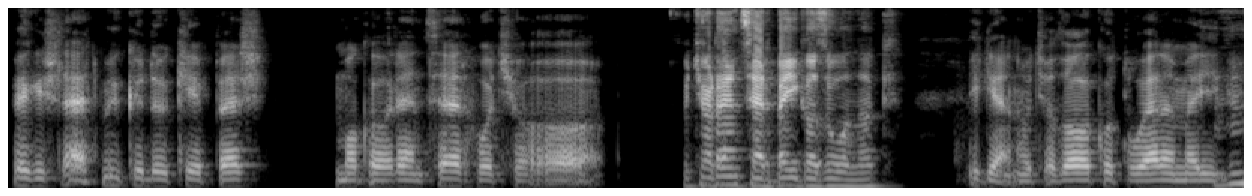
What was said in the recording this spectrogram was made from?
Végülis lehet működőképes maga a rendszer, hogyha... Hogyha a rendszerbe igazolnak. Igen, hogyha az alkotó elemei uh-huh.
